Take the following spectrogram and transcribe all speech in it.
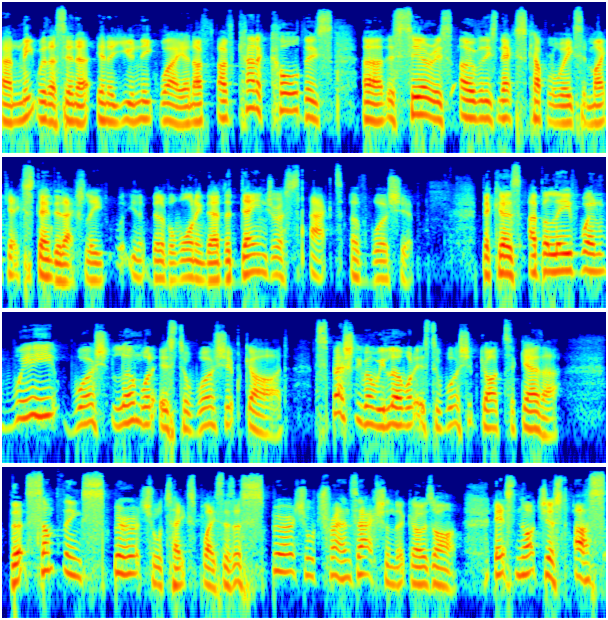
and meet with us in a, in a unique way. And I've, I've kind of called this, uh, this series over these next couple of weeks, it might get extended actually, you know, a bit of a warning there, the dangerous act of worship. Because I believe when we worship, learn what it is to worship God, especially when we learn what it is to worship God together, that something spiritual takes place. There's a spiritual transaction that goes on. It's not just us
